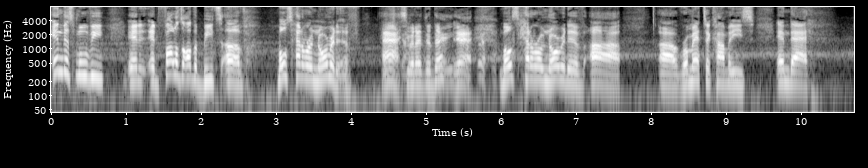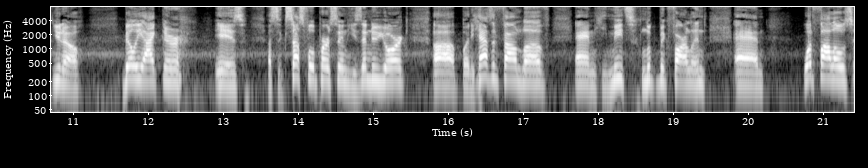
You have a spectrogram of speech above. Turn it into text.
in this movie, it it follows all the beats of most heteronormative. Ah, see what I did there? There yeah, most heteronormative uh, uh, romantic comedies, in that you know, Billy Eichner is a successful person. He's in New York, uh, but he hasn't found love, and he meets Luke Macfarlane, and what follows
